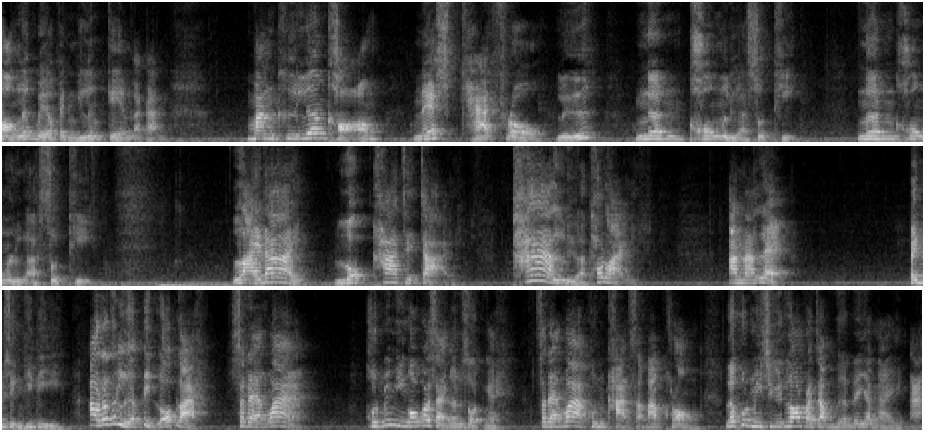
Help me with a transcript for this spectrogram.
มองเรื่องเวลเป็นเรื่องเกมแล้วกัน มันคือเรื่องของ net cash flow หรือ เงินคงเหลือสุทธิ เงินคงเหลือสุทธิ รายได้ลบค่าใช้จ่าย ถ้าเหลือเท่าไหร่ อันนั้นแหละ เป็นสิ่งที่ดี เอาแล้วถ้าเหลือติดลบล่ะ แสดงว่าคุณไม่มีงบกระแสเงินสดไง แสดงว่าคุณขาดสภาพคล่อง แล้วคุณมีชีวิตรอดประจำเดือนได้ยังไง อะ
